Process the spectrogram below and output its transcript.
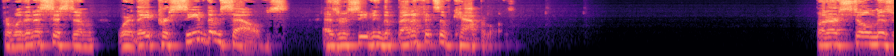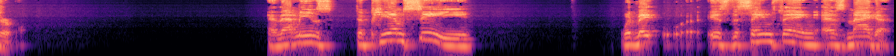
from within a system where they perceive themselves as receiving the benefits of capitalism, but are still miserable. And that means the PMC would make is the same thing as MAGA.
